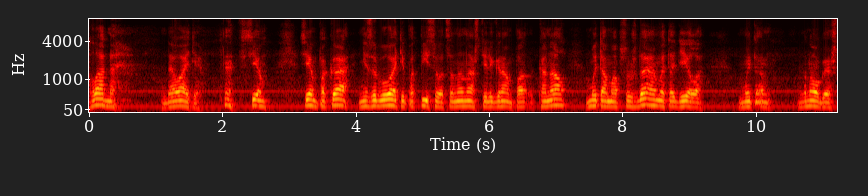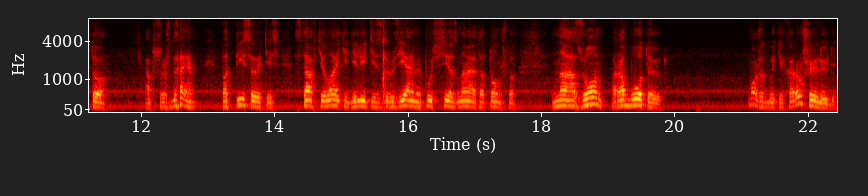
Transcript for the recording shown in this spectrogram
ладно. Давайте. Всем, всем пока. Не забывайте подписываться на наш телеграм-канал. Мы там обсуждаем это дело. Мы там многое что обсуждаем. Подписывайтесь, ставьте лайки, делитесь с друзьями. Пусть все знают о том, что на Озон работают может быть и хорошие люди,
